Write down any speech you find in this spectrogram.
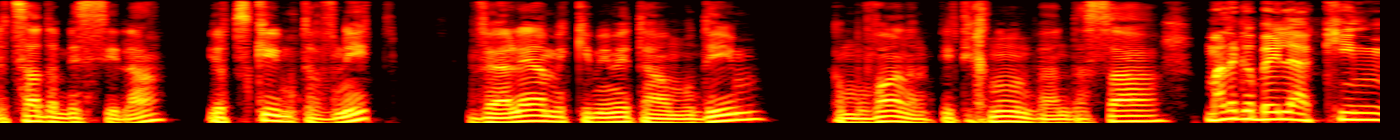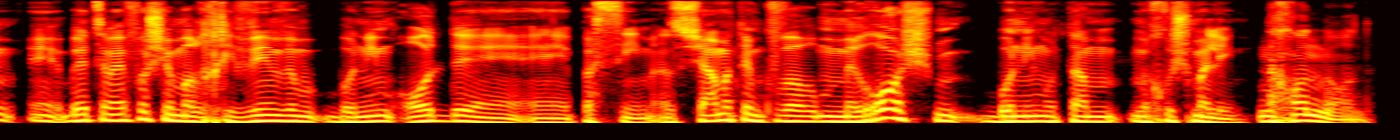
לצד המסילה, יוצקים תבנית, ועליה מקימים את העמודים, כמובן על פי תכנון והנדסה. מה לגבי להקים, אה, בעצם איפה שמרחיבים ובונים עוד אה, אה, פסים, אז שם אתם כבר מראש בונים אותם מחושמלים. נכון מאוד.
